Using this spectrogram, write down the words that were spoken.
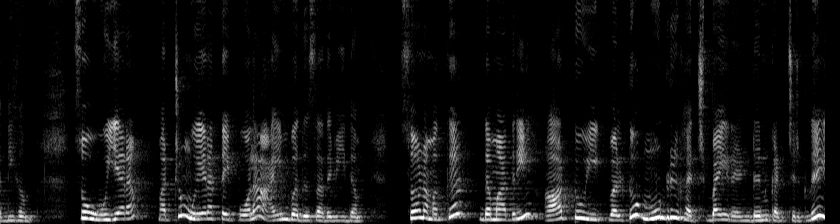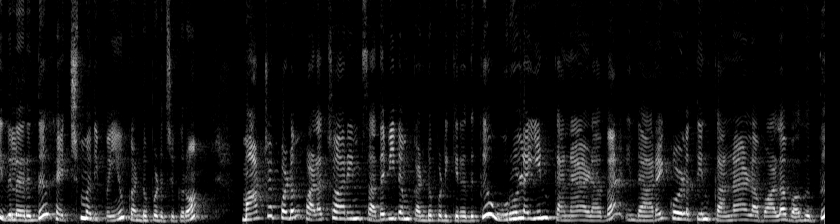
அதிகம். ஸோ உயரம் மற்றும் உயரத்தை போல ஐம்பது சதவீதம். ஸோ நமக்கு இந்த மாதிரி ஆர் டூ ஈக்குவல் டு மூன்று ஹெச் பை ரெண்டுன்னு கிடச்சிருக்குது. இதிலிருந்து ஹெச் மதிப்பையும் கண்டுபிடிச்சிக்கிறோம். மாற்றப்படும் பழச்சாறின் சதவீதம் கண்டுபிடிக்கிறதுக்கு உருளையின் கன அளவை இந்த அரைக்கோளத்தின் கன அளவால் வகுத்து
